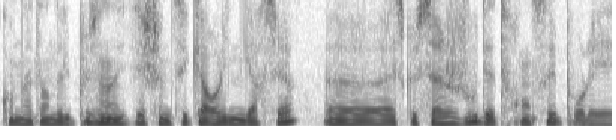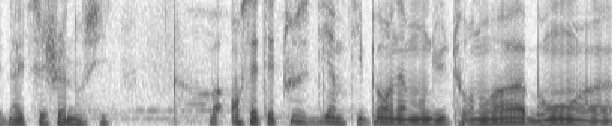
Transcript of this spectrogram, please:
qu'on attendait le plus en Night Session, c'est Caroline Garcia. Euh, Est-ce que ça joue d'être français pour les Night Sessions aussi? Bon, on s'était tous dit un petit peu en amont du tournoi, bon, euh,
